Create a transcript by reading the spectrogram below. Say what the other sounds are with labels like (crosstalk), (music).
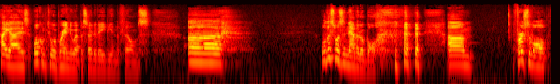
Hi guys, welcome to a brand new episode of AB & The Films. Uh, well, this was inevitable. (laughs) um, first of all,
